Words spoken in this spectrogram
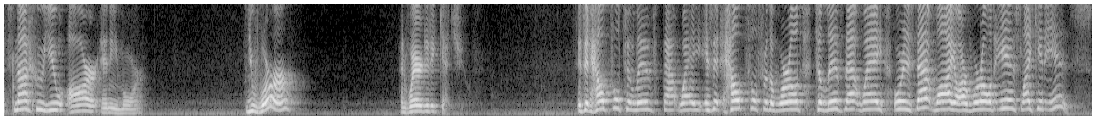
that's not who you are anymore. You were, and where did it get you? Is it helpful to live that way? Is it helpful for the world to live that way? Or is that why our world is like it is?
